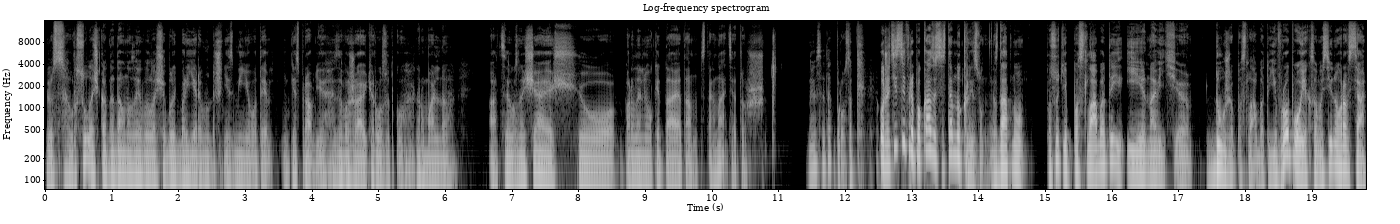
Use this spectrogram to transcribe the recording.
Плюс Урсулочка недавно заявила, що будуть бар'єри внутрішні змінювати, які справді заважають розвитку нормально. А це означає, що паралельно у Китаї там стагнація, тож не все так просто. Отже, ці цифри показують системну кризу, здатну по суті послабити і навіть е, дуже послабити Європу як самостійного гравця,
